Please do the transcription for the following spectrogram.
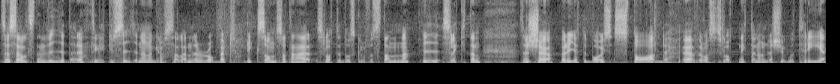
Sen säljs den vidare till kusinen och grosshandlaren Robert Dixon så att det här slottet då skulle få stanna i släkten. Sen köper Göteborgs stad Överås slott 1923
